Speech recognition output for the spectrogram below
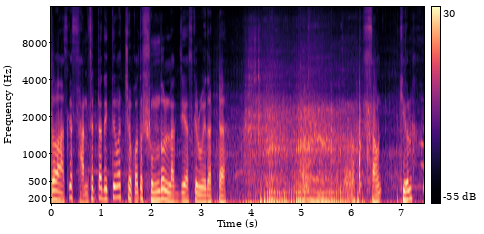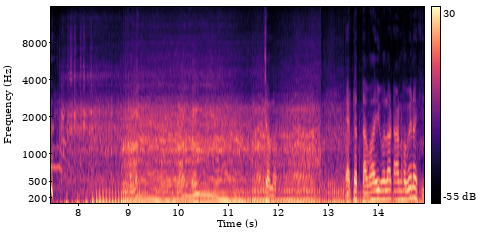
তো আজকে সানসেটটা দেখতে পাচ্ছ? কত সুন্দর লাগছে আজকের ওয়েদারটা সাউন্ড কি হলো? চলো। একটা ভালা টান হবে নাকি?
